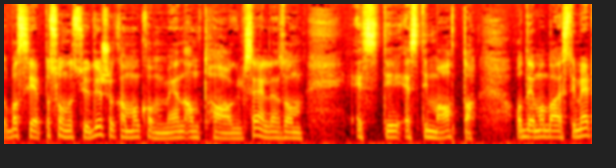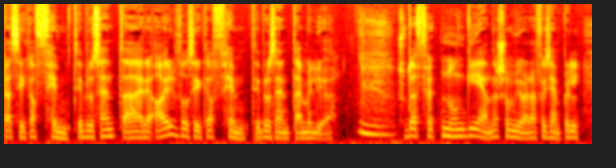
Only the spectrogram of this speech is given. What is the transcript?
Og Basert på sånne studier så kan man komme med en antagelse, eller en sånn esti estimat. Da. Og det man da har estimert er ca. 50% er arv, og ca. 50% er miljø. Så du er født med noen gener som gjør deg f.eks.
